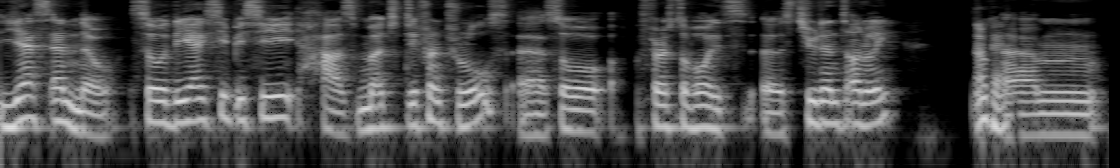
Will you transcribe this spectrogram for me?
yes and no. So the ICPC has much different rules. Uh, so first of all, it's uh, student only. Okay. Um,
